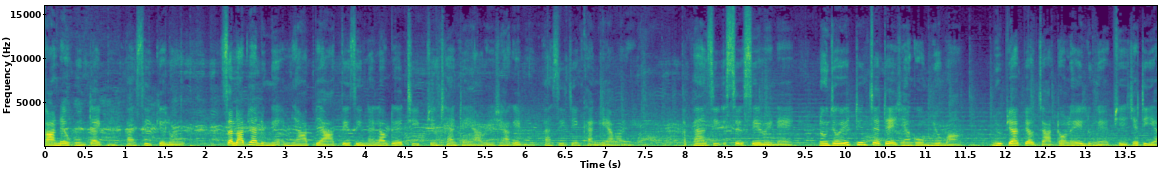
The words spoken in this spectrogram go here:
ကားနဲ့ဝင်တိုက်ပြီးဖမ်းဆီးခဲ့လို့ဆန္ဒပြလူငယ်အများပြားတေစီနိုင်လောက်တဲ့အထိပြင်းထန်ဒဏ်ရာတွေရခဲ့ပြီးဖမ်းဆီးခြင်းခံခဲ့ရပါတယ်။အဖမ်းဆီးအစစ်အဆေးတွေနဲ့လုံခြုံရေးတင်းကျပ်တဲ့ရန်ကုန်မြို့မှာမြို့ပြပျောက်ကြားတော်လှန်ရေးလူငယ်အဖြစ်ရက်တည်ရ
